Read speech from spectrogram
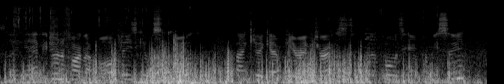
So yeah, if you want to find out more, please give us a call. Thank you again for your interest. I look forward to hearing from you soon.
